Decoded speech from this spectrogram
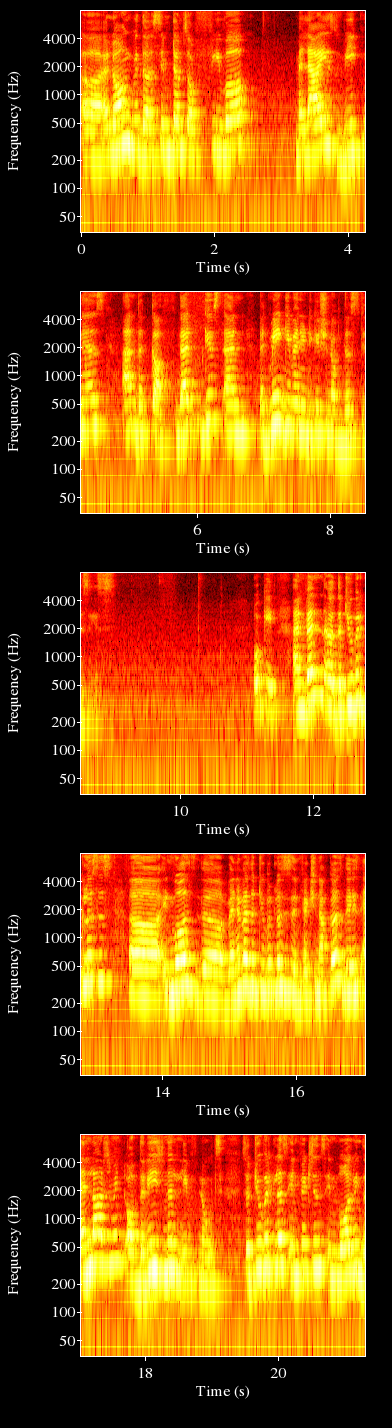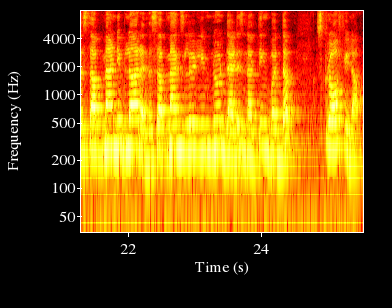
uh, along with the symptoms of fever, malaise, weakness, and the cough. That gives and that may give an indication of this disease. Okay, and when uh, the tuberculosis uh, involves the whenever the tuberculosis infection occurs, there is enlargement of the regional lymph nodes. So tuberculosis infections involving the submandibular and the submaxillary lymph node that is nothing but the scrofula.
